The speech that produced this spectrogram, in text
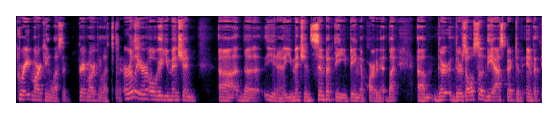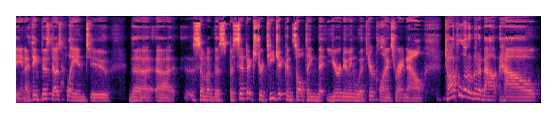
great marketing lesson. Great marketing lesson. Earlier, Olga, you mentioned uh, the you know you mentioned sympathy being a part of it, but um, there there's also the aspect of empathy, and I think this does play into the uh, some of the specific strategic consulting that you're doing with your clients right now. Talk a little bit about how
